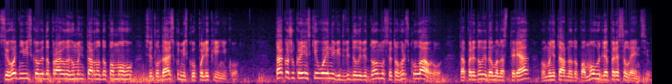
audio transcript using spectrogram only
сьогодні військові доправили гуманітарну допомогу в Світлодарську міську поліклініку. Також українські воїни відвідали відому Святогорську лавру та передали до монастиря гуманітарну допомогу для переселенців.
